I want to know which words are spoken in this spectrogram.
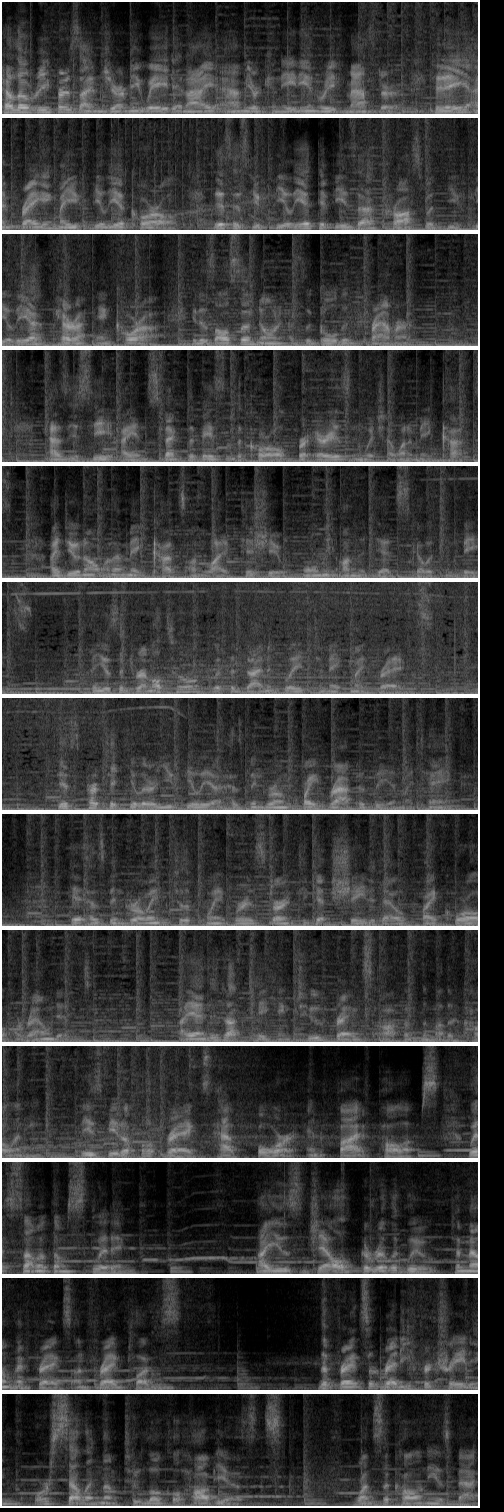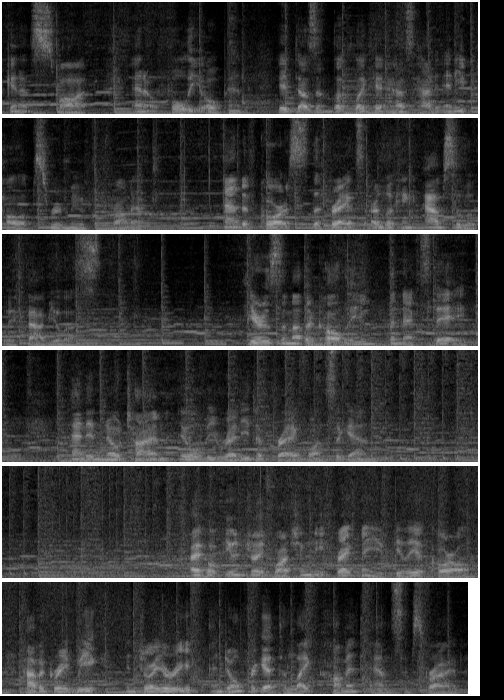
Hello reefers, I'm Jeremy Wade and I am your Canadian Reef Master. Today I'm fragging my Euphyllia coral. This is Euphyllia divisa crossed with Euphyllia para-ancora. It is also known as the golden frammer. As you see, I inspect the base of the coral for areas in which I want to make cuts. I do not want to make cuts on live tissue, only on the dead skeleton base. I use a Dremel tool with a diamond blade to make my frags. This particular Euphyllia has been growing quite rapidly in my tank. It has been growing to the point where it's starting to get shaded out by coral around it. I ended up taking two frags off of the mother colony. These beautiful frags have four and five polyps, with some of them splitting. I use gel Gorilla Glue to mount my frags on frag plugs. The frags are ready for trading or selling them to local hobbyists. Once the colony is back in its spot and fully open, it doesn't look like it has had any polyps removed from it. And of course, the frags are looking absolutely fabulous. Here's the mother colony the next day, and in no time it will be ready to frag once again. I hope you enjoyed watching me frag my Euphyllia coral. Have a great week, enjoy your reef, and don't forget to like, comment, and subscribe.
